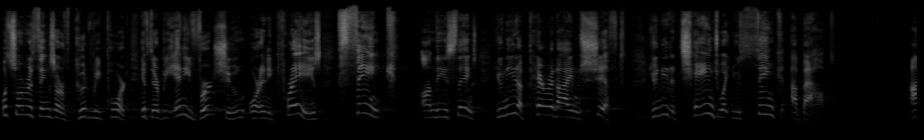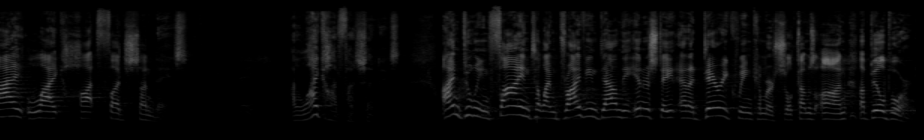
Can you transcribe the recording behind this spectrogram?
whatsoever things are of good report, if there be any virtue or any praise, think on these things. You need a paradigm shift. You need to change what you think about. I like hot fudge sundaes. I like hot fudge sundaes. I'm doing fine till I'm driving down the interstate and a Dairy Queen commercial comes on a billboard.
